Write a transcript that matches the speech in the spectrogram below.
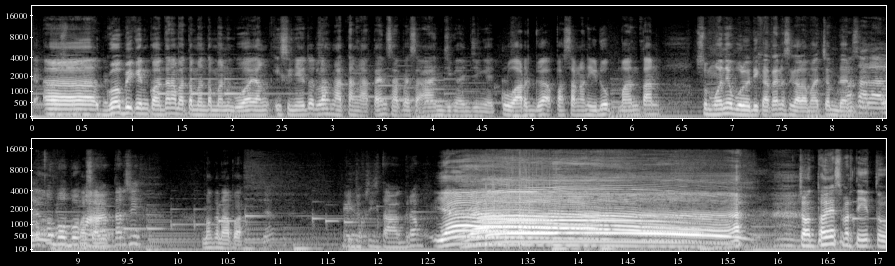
eh gue bikin konten sama teman-teman gue yang isinya itu adalah ngata-ngatain sampai seanjing-anjingnya keluarga pasangan hidup mantan semuanya boleh dikatain segala macam dan Masa lalu. kok bobo Masa- mantan sih? emang kenapa Kayak jokes Instagram. ya, Contohnya seperti itu.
